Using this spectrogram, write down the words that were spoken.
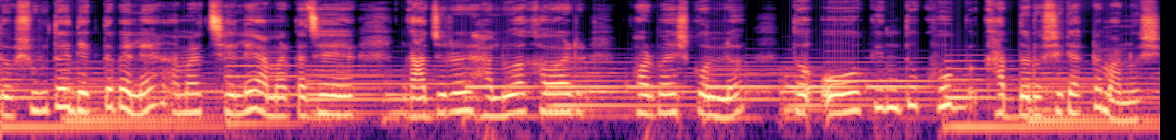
তো শুরুতেই দেখতে পেলে আমার ছেলে আমার কাছে গাজরের হালুয়া খাওয়ার ফরমাইশ করল। তো ও কিন্তু খুব খাদ্যরসিক একটা মানুষ।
